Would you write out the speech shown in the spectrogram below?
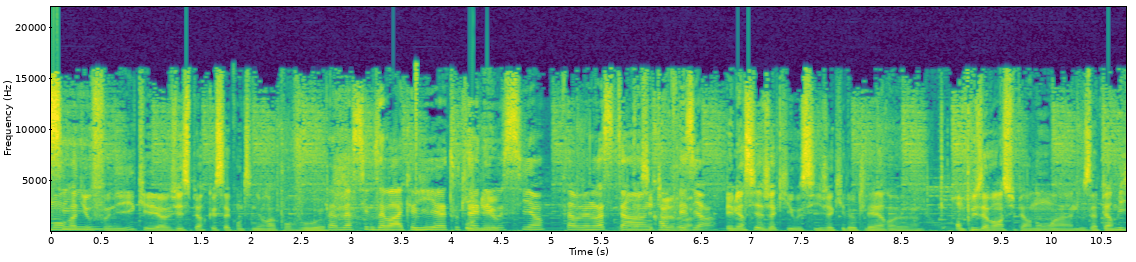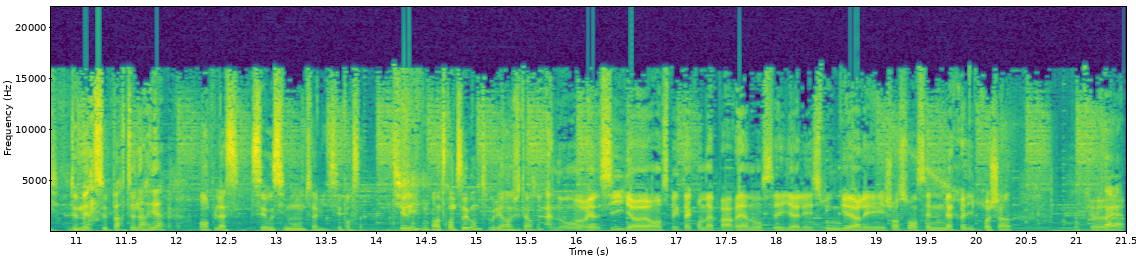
moments radiophoniques et euh, j'espère que ça continuera pour vous. euh, Bah, merci de nous avoir accueillis euh, toute l'année aussi. Hein. Benoît, c'était un Merci, grand plaisir. Et merci à Jackie aussi, Jackie Leclerc. euh, en plus d'avoir un super nom, euh, nous a permis de mettre ce partenariat en place. C'est aussi mon nom de famille, c'est pour ça. Thierry, en 30 secondes, tu voulais rajouter un truc? Ah non, rien. Si, euh, en spectacle, on n'a pas réannoncé. Il y a les swingers, les chansons en scène mercredi prochain. Donc, euh, Voilà.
